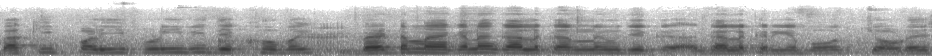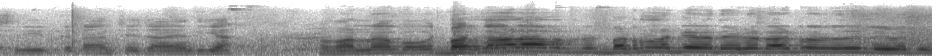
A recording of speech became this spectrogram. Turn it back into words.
ਬਾਕੀ ਪਲੀ ਪੁਲੀ ਵੀ ਦੇਖੋ ਬਾਈ। ਬੈੱਡ ਮੈਂ ਕਹਿੰਦਾ ਗੱਲ ਕਰਨ ਨੂੰ ਜੇ ਕ- ਗੱਲ ਕਰੀਏ ਬਹੁਤ ਚੌੜੇ ਸਰੀਰ ਢਾਂਚੇ ਜਾਂ ਦੀ ਆ। ਹਵਾਨਾ ਬਹੁਤ ਬਟਨ ਚੰਗਾ ਵਾਲਾ ਬਟਨ ਲੱਗੇ ਹੋਏ ਦੇਖ ਡਾਕਟਰ ਇਹਦੇ ਲੈਵੇ ਤੇ।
